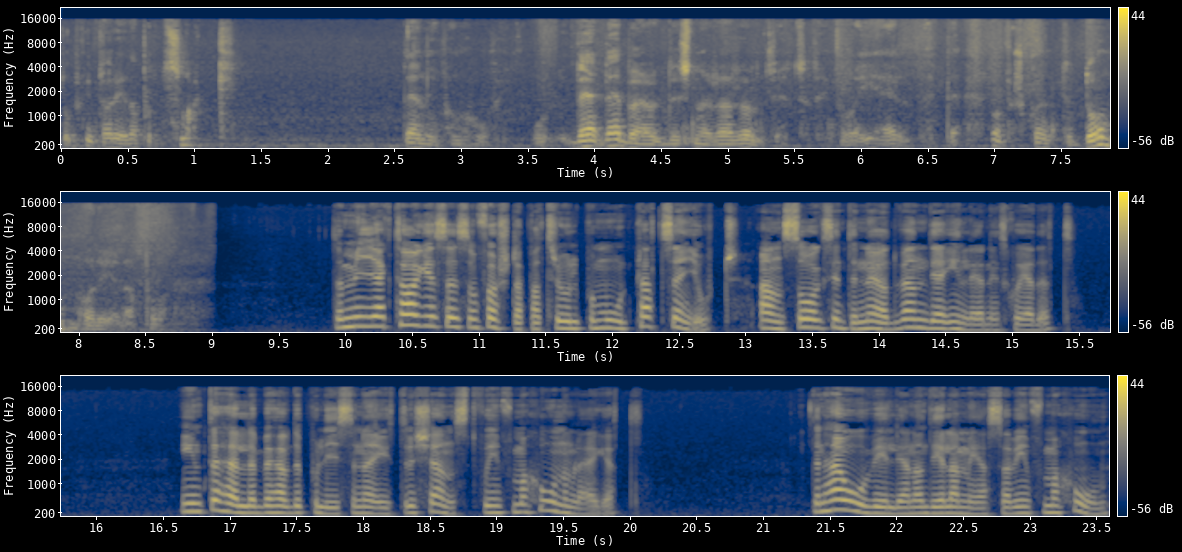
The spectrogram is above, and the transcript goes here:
de skulle inte ha reda på ett smack. Den informationen fick och där, där började det snurra runt. Vet, så jag tänkte, vad i helvete, varför ska inte de ha reda på? De iakttagelser som första patrull på mordplatsen gjort ansågs inte nödvändiga i inledningsskedet. Inte heller behövde poliserna i yttre tjänst få information om läget. Den här oviljan att dela med sig av information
